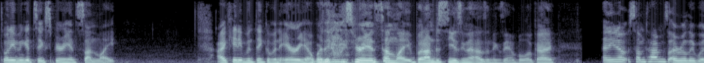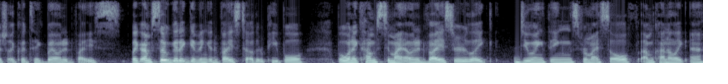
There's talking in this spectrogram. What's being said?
don't even get to experience sunlight. I can't even think of an area where they don't experience sunlight, but I'm just using that as an example, okay? And you know, sometimes I really wish I could take my own advice. Like, I'm so good at giving advice to other people but when it comes to my own advice or like doing things for myself, I'm kind of like eh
